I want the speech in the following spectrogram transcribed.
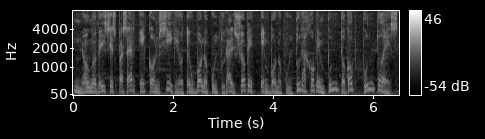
Non o deixes pasar e consigue o teu bono cultural xove en bonoculturajoven.gov.es.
